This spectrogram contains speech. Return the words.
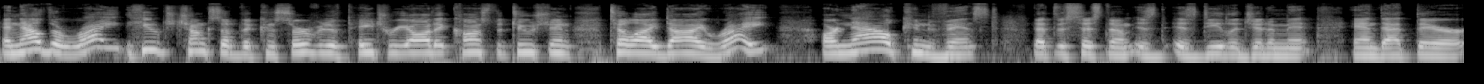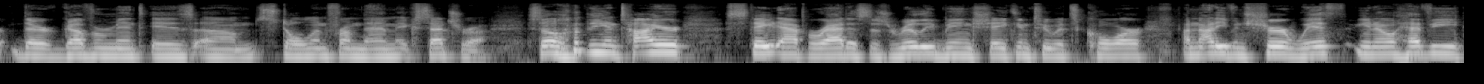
And now the right, huge chunks of the conservative, patriotic, Constitution till I die right, are now convinced that the system is is delegitimate and that their their government is um, stolen from them, etc. So the entire state apparatus is really being shaken to its core. I'm not even sure with you know heavy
